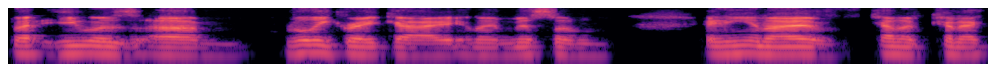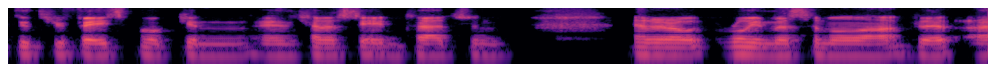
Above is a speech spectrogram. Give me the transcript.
but he was um, really great guy, and I miss him. And he and I have kind of connected through Facebook and and kind of stayed in touch, and and I really miss him a lot. But I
